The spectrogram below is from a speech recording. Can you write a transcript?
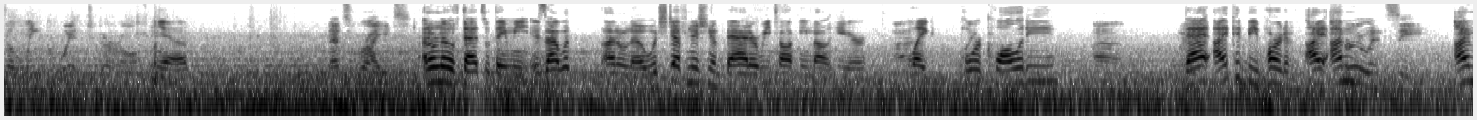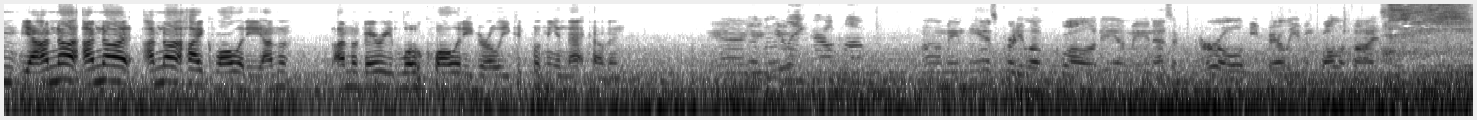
delinquent girl. Yeah. That's right. I don't know if that's what they mean. Is that what? I don't know. Which definition of bad are we talking about here? Uh, Like poor quality? Um, That I could be part of. I, I'm. truancy. I'm. Yeah. I'm not. I'm not. I'm not high quality. I'm a. I'm a very low quality girl. You could put me in that coven. Yeah, The you, you, bootleg girl club. I mean, he is pretty low quality. I mean, as a girl, he barely even qualifies.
